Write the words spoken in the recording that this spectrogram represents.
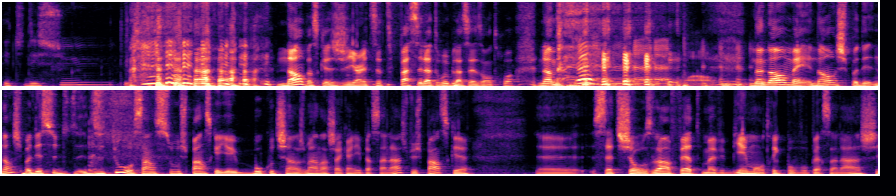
T'es-tu déçu? non, parce que j'ai un titre facile à trouver pour la saison 3. Non, mais. non, non, mais non, je suis pas, dé- non, je suis pas déçu du, du tout, au sens où je pense qu'il y a eu beaucoup de changements dans chacun des personnages. Puis je pense que euh, cette chose-là, en fait, vous m'avez bien montré que pour vos personnages,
